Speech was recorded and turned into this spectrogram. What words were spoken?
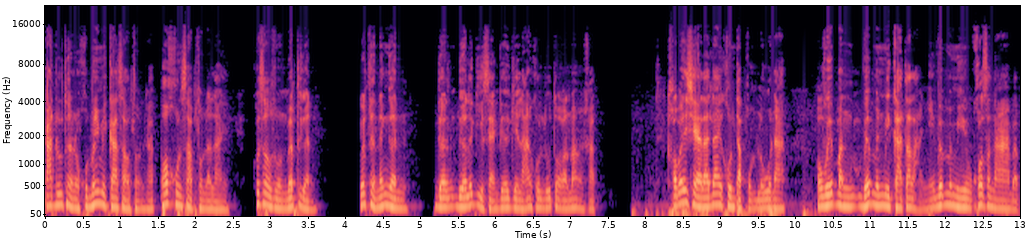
การดูเถื่อนของคุณไม่มีการสับสนครับ เพราะคุณสับสนอะไร คุณสับสนเว็บเถื่อน เว็บเถื่อนได้เงิน เดือนเดือนละกี่แสนเดือนกี่ล้านคุณรู้ตัวกันบ้างครับ เขาไม่ได้แชร์รายได้คุณแต่ผมรู้นะ เพราะเว็บมันเว็บมันมีการตลาดอย่างนี้ เว็บมันมีโฆษณาแบบ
